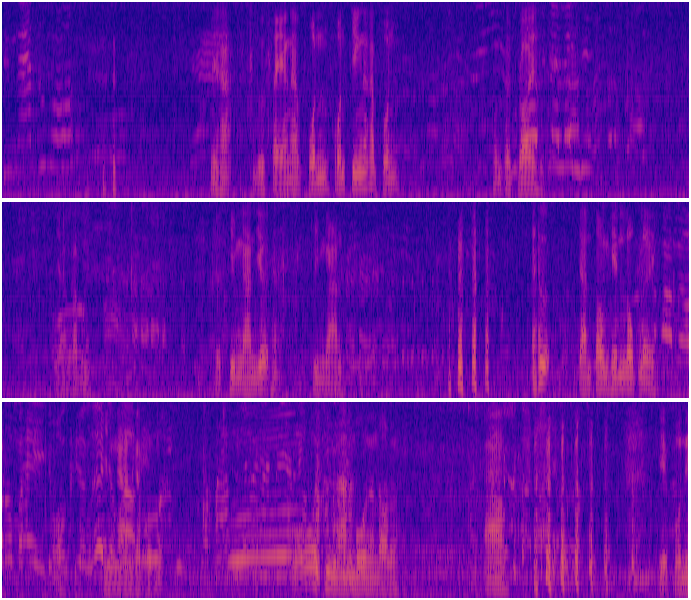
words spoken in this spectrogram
ทีมงานซูโม่นี่ฮะดูแสงนะครับฝนฝนจริงนะครับฝนฝนโปรยจะเล่นดิๆอ ย่างครับนี่เดี๋ยวทีมงานเยอะฮะทีมงาน จันตรงเห็นลบเลยพ่อไม่เอาร่มมาให้เจ้าของเครื่องเลยทีมงานครับผมจะพาพี่ไปไหนเนี่ยโอ้ทีมงานโมนันดอนอ้าวเปียกฝนจ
